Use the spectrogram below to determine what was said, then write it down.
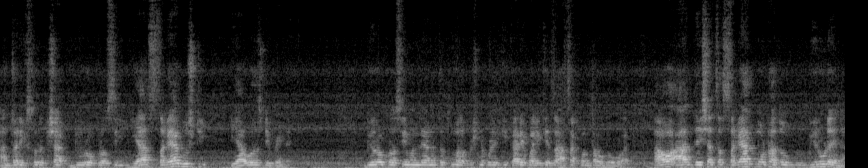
आंतरिक सुरक्षा ब्युरोक्रॉसी या सगळ्या गोष्टी यावरच डिपेंड आहेत. ब्युरोक्रॉसी म्हणल्यानंतर तुम्हाला प्रश्न पडेल की कार्यपालिकेचा असा कोणता उगव आहे? अहो आज देशाचा सगळ्यात मोठा जो भिरूड आहे ना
